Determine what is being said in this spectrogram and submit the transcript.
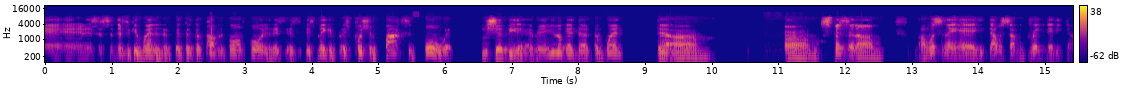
and, and it's a significant win, and the, the, the public going forward, and it's, it's, it's making it's pushing boxing forward, he should be there. I mean, you look at the the win, the um um Spencer um uh, what's the name had he, that was something great that he done.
